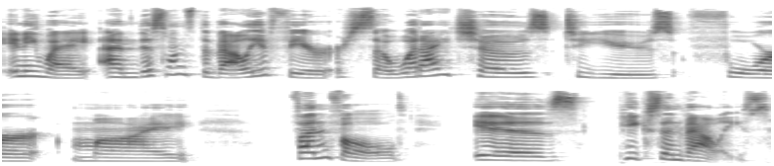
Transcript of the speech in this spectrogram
anyway, um, this one's the Valley of Fear. So what I chose to use for my fun fold is Peaks and Valleys.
